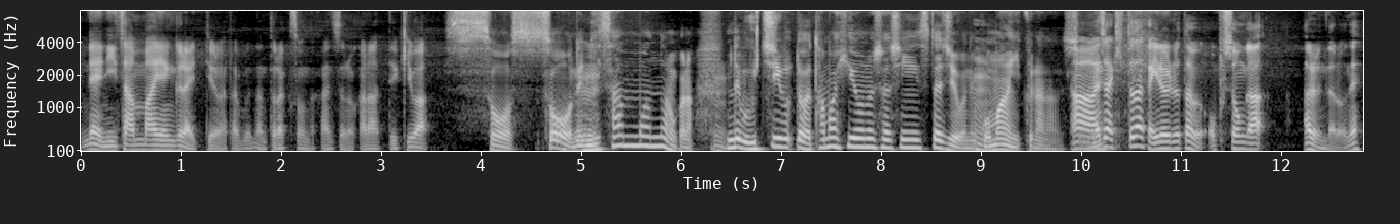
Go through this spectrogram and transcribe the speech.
ね23万円ぐらいっていうのが多分なんとなくそんな感じなのかなっていう気は。そう、そうね、うん。2、3万なのかな。うん。でもうち、だから玉ひよの写真スタジオね、うん。5万いくらなんですよ、ね。ああじゃあきっとなんかいろいろ多分オプションがあるんだろうね。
